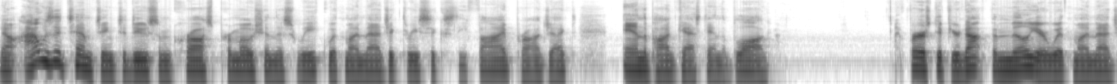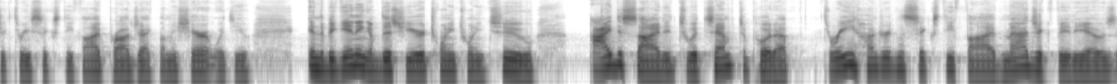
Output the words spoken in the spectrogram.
Now, I was attempting to do some cross promotion this week with my Magic 365 project and the podcast and the blog. First, if you're not familiar with my Magic 365 project, let me share it with you. In the beginning of this year, 2022, I decided to attempt to put up 365 magic videos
